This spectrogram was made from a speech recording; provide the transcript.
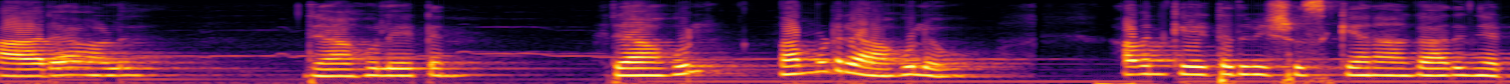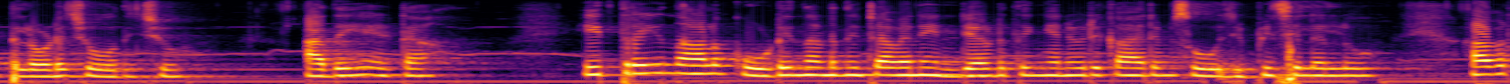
ആരാ ആൾ? രാഹുലേട്ടൻ. രാഹുൽ? നമ്മുടെ രാഹുലോ? അവൻ കേട്ടത് വിശ്വസിക്കാനാകാതെ ഞെട്ടലോടെ ചോദിച്ചു അതെ ഏട്ടാ ഇത്രയും നാളും കൂടി നടന്നിട്ട് അവൻ എന്റെ അടുത്ത് ഇങ്ങനെ ഒരു കാര്യം സൂചിപ്പിച്ചില്ലല്ലോ? അവർ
